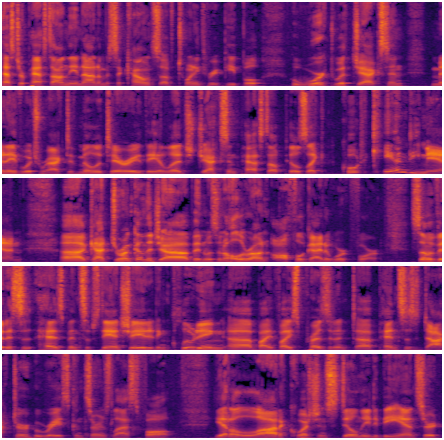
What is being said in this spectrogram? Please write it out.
Tester passed on the anonymous accounts of 23 people who worked with Jackson, many of which were active military. They alleged Jackson passed out pills like, quote, Candyman, uh, got drunk on the job, and was an all around awful guy to work for. Some of it is, has been substantiated, including uh, by Vice President uh, Pence's doctor, who raised concerns last fall. Yet a lot of questions still need to be answered,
